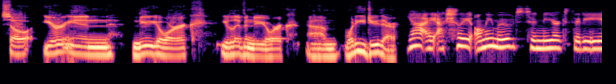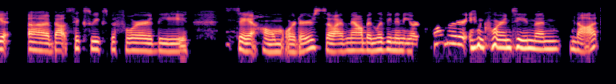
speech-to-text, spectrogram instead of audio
So you're in New York. You live in New York. Um, what do you do there? Yeah, I actually only moved to New York City uh, about six weeks before the stay at home orders. So I've now been living in New York longer in quarantine than not.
